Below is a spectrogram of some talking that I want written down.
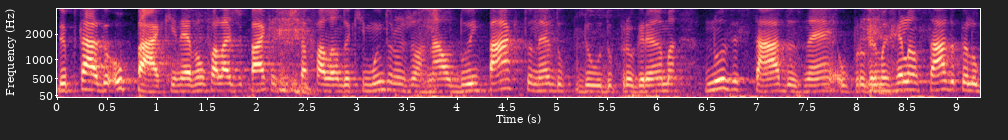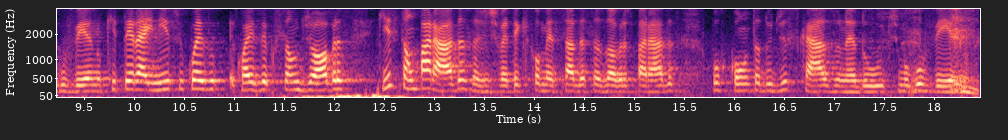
Deputado, o PAC, né? Vamos falar de PAC, a gente está falando aqui muito no jornal do impacto né, do, do, do, programa nos estados, né? O programa relançado pelo governo, que terá início com a, com a execução de obras que estão paradas. A gente vai ter que começar dessas obras paradas por conta do descaso né, do último governo.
